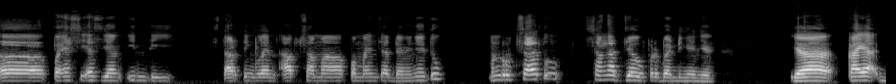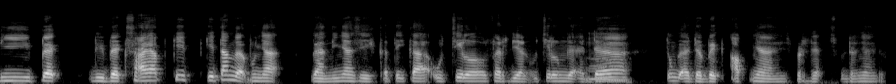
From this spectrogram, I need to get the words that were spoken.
uh, PSIS yang inti starting line up sama pemain cadangannya itu menurut saya tuh sangat jauh perbandingannya ya kayak di back di back sayap kita nggak punya gantinya sih ketika Ucil Ferdian Ucil nggak ada hmm. itu nggak ada backupnya sebenarnya sebenarnya itu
